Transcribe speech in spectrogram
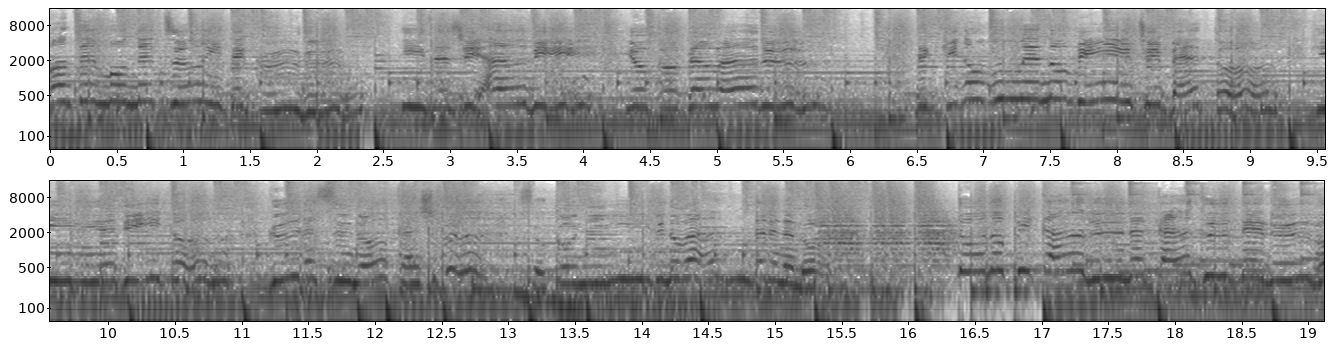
までも根付いてくる。日差し浴び横たわる。敵の上のビーチベッド。ひんやりとグラスの感触そこにいるのは誰なの？トロピカルなカクテルを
